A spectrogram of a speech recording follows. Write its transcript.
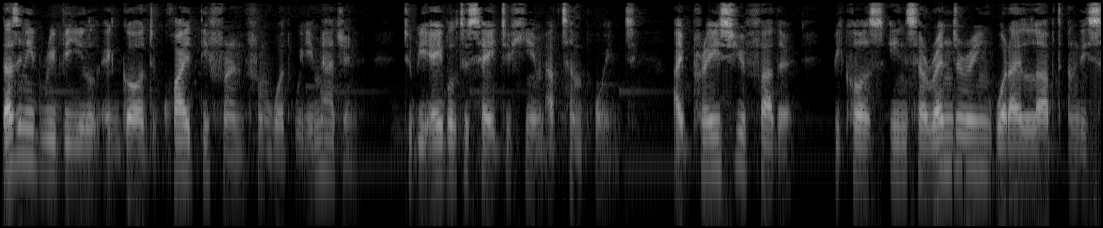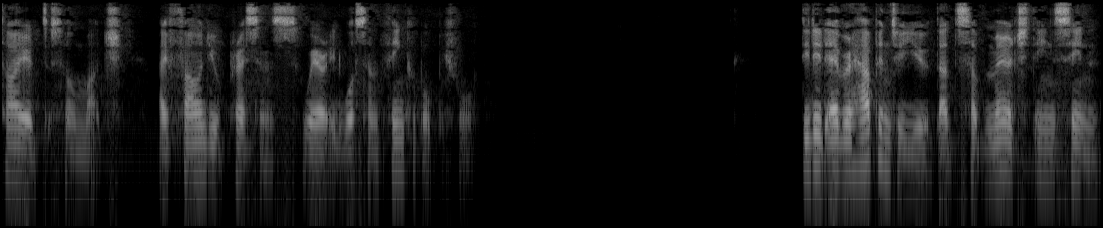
Doesn't it reveal a God quite different from what we imagine? To be able to say to Him at some point, I praise you, Father, because in surrendering what I loved and desired so much, I found your presence where it was unthinkable before. Did it ever happen to you that submerged in sin,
